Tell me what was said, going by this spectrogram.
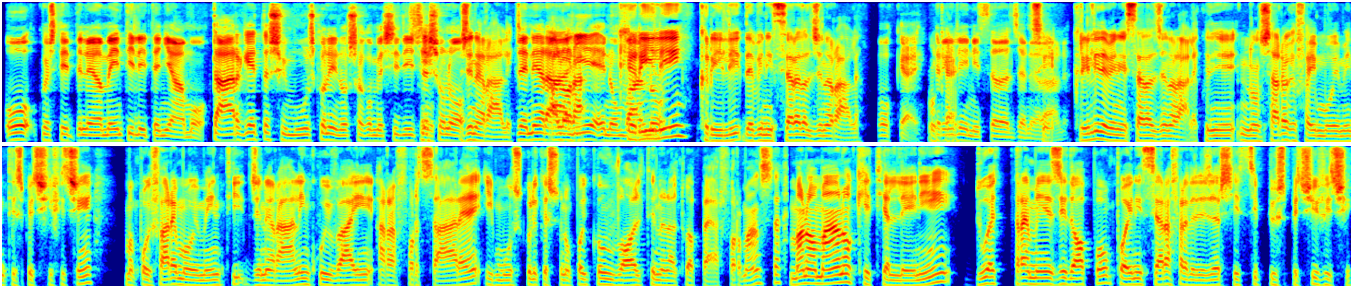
o questi allenamenti li teniamo target sui muscoli, non so come si dice, Sì, sono generali. generali Allora, e non vanno... Krili, Krili deve iniziare dal generale. Ok, Ok. Krili inizia dal Sì, generale. Krili deve iniziare dal generale, quindi non serve che fai movimenti specifici, ma puoi fare movimenti generali in cui vai a rafforzare i muscoli che sono poi coinvolti nella tua performance. Mano a mano che ti alleni, due o tre mesi dopo puoi iniziare a fare degli esercizi più specifici.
